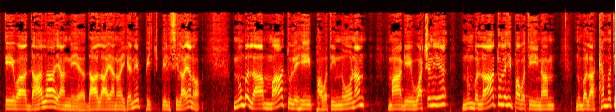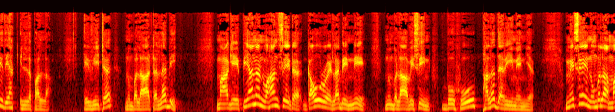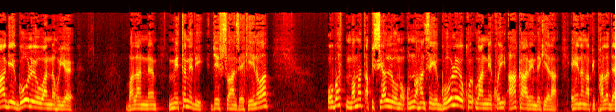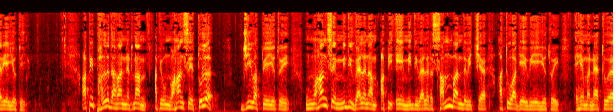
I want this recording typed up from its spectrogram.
ඒවා දාලා යන්නේය දාලා යනොයි ගැන පිච් පිළිසිලා යනවා. නුඹලා මා තුළෙහි පවතින්නෝ නම් මාගේ වචනය නුඹලා තුළෙහි පවතිනම් නුඹලා කැමති දෙයක් ඉල්ල පල්ලා. එවිට නුඹලාට ලැබි. මාගේ පියාණන් වහන්සේට ගෞරය ලැබෙන්නේ නුඹලා විසින් බොහෝ පලදැරීමෙන්ය. මෙසේ නුඹලා මාගේ ගෝලයෝ වන්න හොය බලන්න මෙතනෙදි ජෙස් වහන්සේ කියනවා ඔබත් මමත් අපි සියල්ලෝම උන්වහන්සේගේ ගෝලයෝ වන්නේ කොයි ආකාරයෙන්ද කියලා එහෙනම් අපි පලදැරිය යුතුයි. අපි පල්ල දරන්නට නම් අපි උන්වහන්සේ තුළ ජීවත්වය යුතුයි. උන්වහන්සේ මිදි වැලනම් අපි ඒ මිදි වැලට සම්බන්ධ විච්ච අතුවගේ විය යුතුයි. එහෙම නැතුව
